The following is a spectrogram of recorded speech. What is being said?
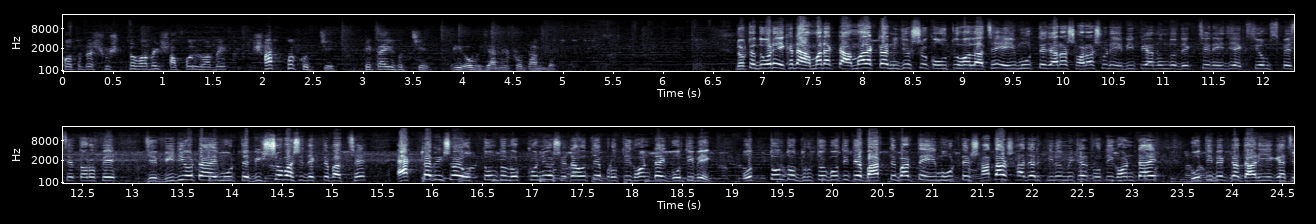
কতটা সুস্থভাবে সফলভাবে সার্থক হচ্ছে, সেটাই হচ্ছে এই অভিযানের প্রধান লক্ষ্য। ডক্টর দুয়ারে, এখানে আমার একটা আমার একটা নিজস্ব কৌতূহল আছে। এই মুহূর্তে যারা সরাসরি এবিপি আনন্দ দেখছেন, এই যে এক্সিওম স্পেসের তরফে যে ভিডিওটা এই মুহূর্তে বিশ্ববাসী দেখতে পাচ্ছে, একটা বিষয় অত্যন্ত লক্ষণীয়, সেটা হচ্ছে প্রতি ঘন্টায় গতিবেগ। অত্যন্ত দ্রুত গতিতে বাড়তে বাড়তে এই মুহূর্তে সাতাশ হাজার কিলোমিটার প্রতি ঘন্টায় গতিবেগটা দাঁড়িয়ে গেছে।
